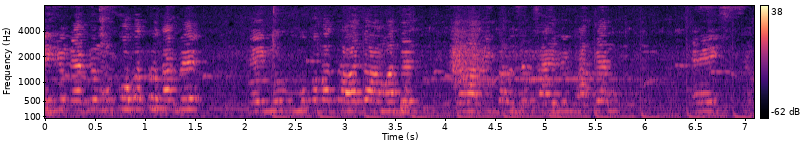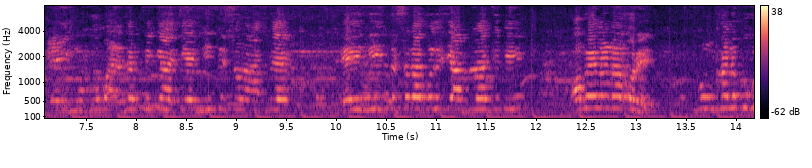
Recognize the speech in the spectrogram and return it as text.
এই জন্য একজন মুখপাত্র থাকবে। এই মুখপাত্র হয়তো আমাদের হোসেন সাহেবই থাকবেন। এই এই এদের থেকে আছে নির্দেশনা আসবে, এই নির্দেশনাগুলি যে আপনারা যদি অবহেলা না করে পুঙ্খানুপুঙ্খ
